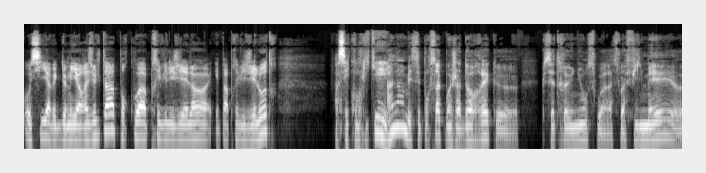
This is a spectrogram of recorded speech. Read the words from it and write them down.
aussi avec de meilleurs résultats. Pourquoi privilégier l'un et pas privilégier l'autre? Enfin, c'est compliqué. Ah non, mais c'est pour ça que moi j'adorerais que, que cette réunion soit soit filmée. Euh,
